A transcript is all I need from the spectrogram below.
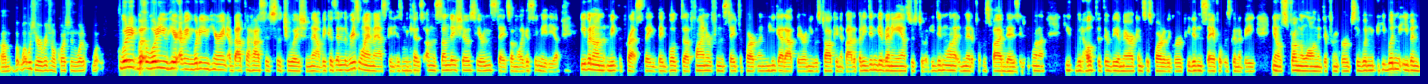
Um, but what was your original question? What what what do you what do you hear? I mean, what are you hearing about the hostage situation now? Because and the reason why I'm asking is mm-hmm. because on the Sunday shows here in the states on Legacy Media, even on Meet the Press, they they booked a Finer from the State Department. and he got out there and he was talking about it, but he didn't give any answers to it. He didn't want to admit if it was five mm-hmm. days. He didn't want to. He would hope that there'd be Americans as part of the group. He didn't say if it was going to be, you know, strung along in different groups. He wouldn't. He wouldn't even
